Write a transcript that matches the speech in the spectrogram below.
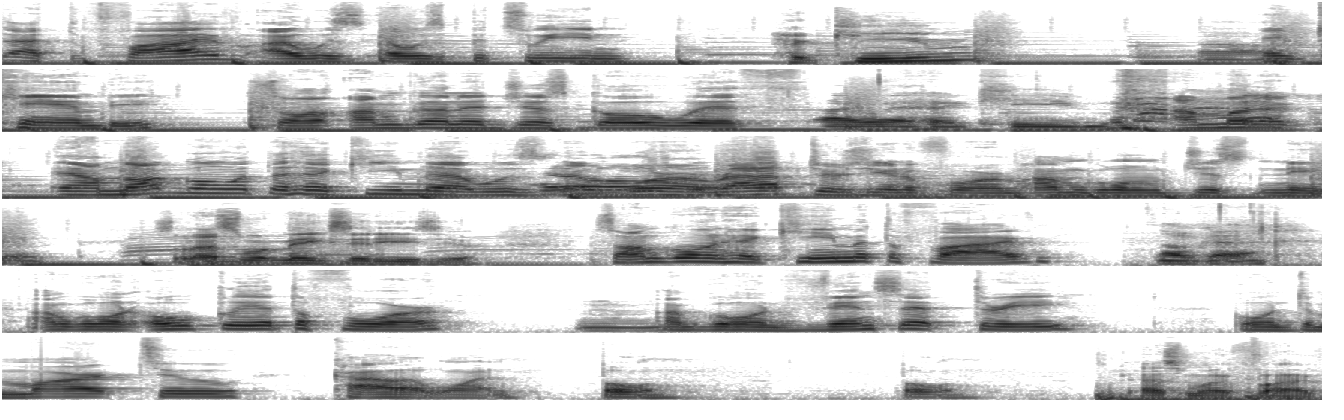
at the five, I was I was between Hakeem, uh-huh. and Camby. So I'm- I'm gonna just go with I went Hakeem. I'm gonna I'm not going with the Hakeem that was that wore a. Raptors uniform. I'm going just name. so that's what makes it easier. So I'm going Hakeem at the five. okay. I'm going Oakley at the 4 i I'm going Vince at three. Going Demar at two. Kyle at one. Boom, boom. That's my five.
